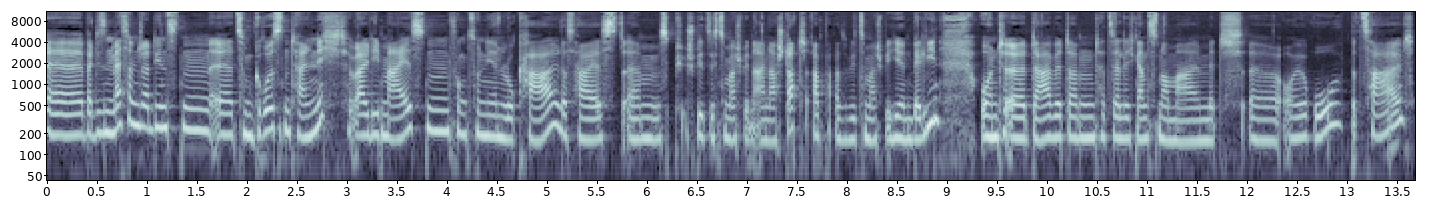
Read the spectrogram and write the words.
Äh, bei diesen Messenger-Diensten äh, zum größten Teil nicht, weil die meisten funktionieren lokal. Das heißt, ähm, es spielt sich zum Beispiel in einer Stadt ab, also wie zum Beispiel hier in Berlin. Und äh, da wird dann tatsächlich ganz normal mit äh, Euro bezahlt.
